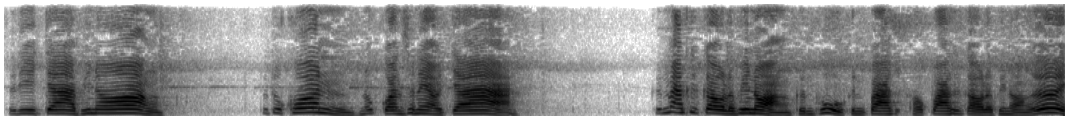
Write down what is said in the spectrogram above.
สวัสดีจ้าพี่น้อง ทุกทุกๆ คนนกกรสแนลจ้า ขึ้นมาคือเก่าแล้วพี่น้อง ขึ้นผู้ขึ้นปลาเขาปลาคือเก่าแล้วพี่น้องเอ้ย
